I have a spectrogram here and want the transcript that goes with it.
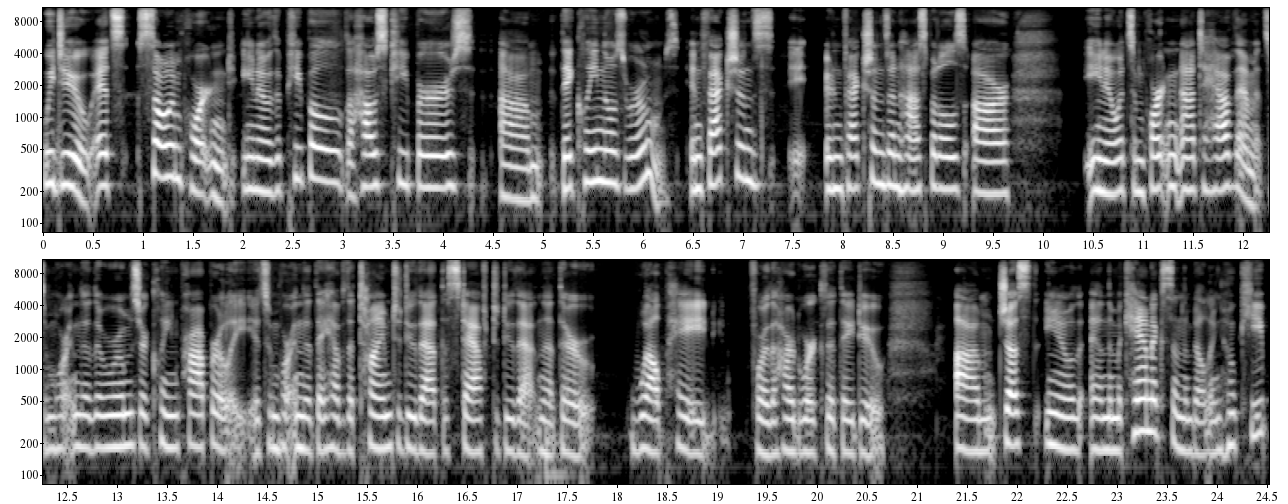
We do. It's so important. You know, the people, the housekeepers, um, they clean those rooms. Infections, infections in hospitals are, you know, it's important not to have them. It's important that the rooms are cleaned properly. It's important that they have the time to do that, the staff to do that, and that they're well paid for the hard work that they do. Um, just you know, and the mechanics in the building who keep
